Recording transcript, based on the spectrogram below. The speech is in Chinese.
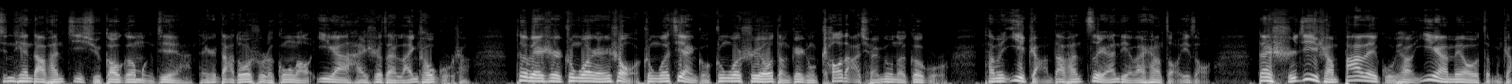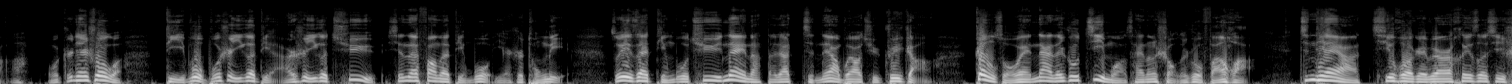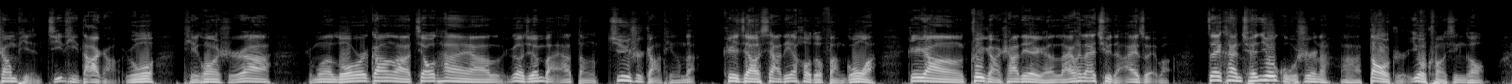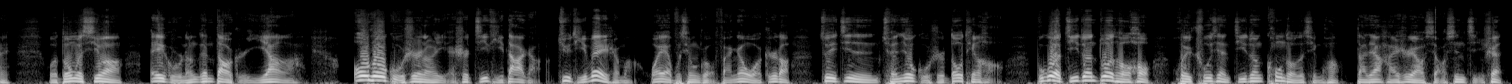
今天大盘继续高歌猛进啊，但是大多数的功劳依然还是在蓝筹股上，特别是中国人寿、中国建筑、中国石油等这种超大权重的个股，他们一涨，大盘自然得往上走一走。但实际上，八类股票依然没有怎么涨啊。我之前说过，底部不是一个点，而是一个区域，现在放在顶部也是同理。所以在顶部区域内呢，大家尽量不要去追涨。正所谓耐得住寂寞，才能守得住繁华。今天呀，期货这边黑色系商品集体大涨，如铁矿石啊、什么螺纹钢啊、焦炭呀、热卷板啊等均是涨停的。这叫下跌后的反攻啊！这让追涨杀跌的人来回来去的挨嘴巴。再看全球股市呢，啊，道指又创新高，嘿，我多么希望 A 股能跟道指一样啊！欧洲股市呢也是集体大涨，具体为什么我也不清楚。反正我知道最近全球股市都挺好，不过极端多头后会出现极端空头的情况，大家还是要小心谨慎。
